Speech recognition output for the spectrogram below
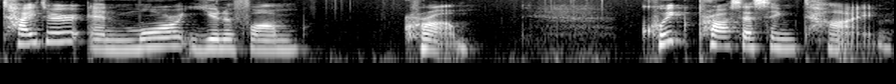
tighter and more uniform crumb, quick processing time,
